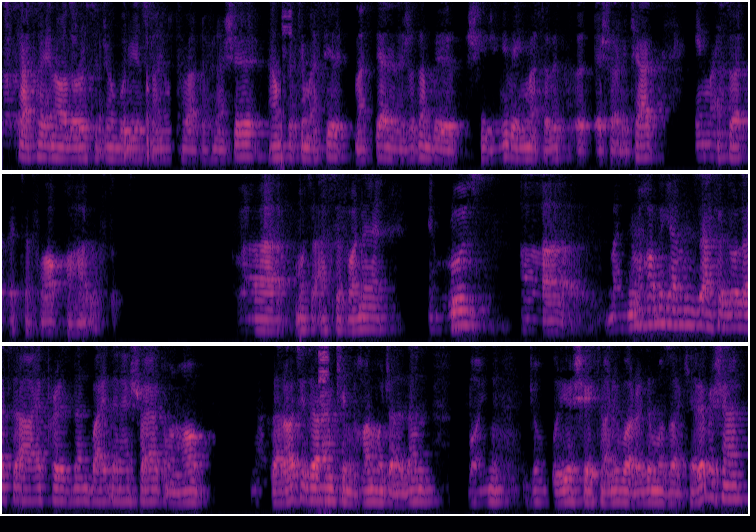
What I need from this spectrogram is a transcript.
سطح های نادرست جمهوری اسلامی متوقف نشه همونطور که مسیح مسیح نجات هم به شیرینی به این مسئله اشاره کرد این مسئله اتفاق خواهد افتاد. و متاسفانه امروز من نمی‌خوام بگم این ضعف دولت آقای پرزیدنت بایدن شاید اونها نظراتی دارن که می‌خوان مجددا با این جمهوری شیطانی وارد مذاکره بشن.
